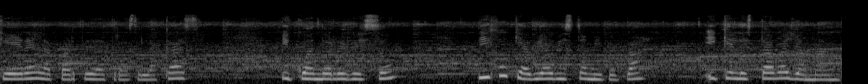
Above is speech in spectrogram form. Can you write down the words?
que era en la parte de atrás de la casa, y cuando regresó, dijo que había visto a mi papá y que le estaba llamando.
